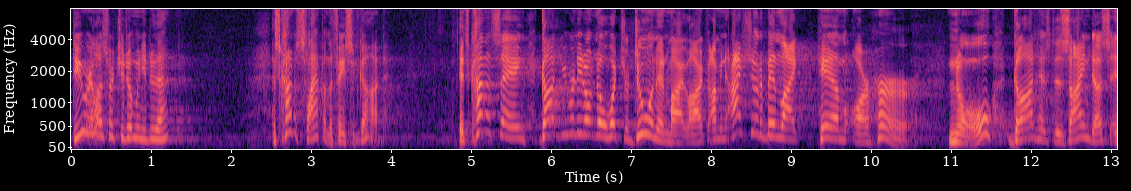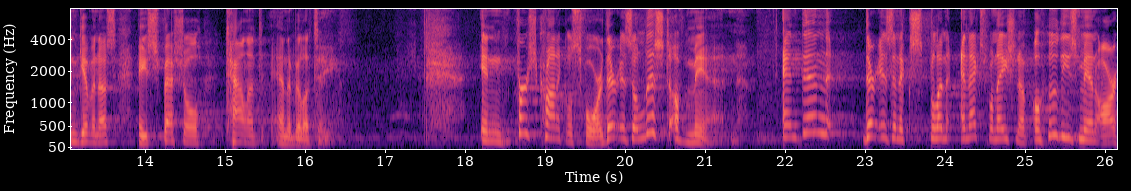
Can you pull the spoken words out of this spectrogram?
do you realize what you're doing when you do that? It's kind of a slap in the face of God. It's kind of saying, God, you really don't know what you're doing in my life. I mean, I should have been like him or her. No, God has designed us and given us a special talent and ability. In First Chronicles 4, there is a list of men, and then there is an, explan- an explanation of oh, who these men are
